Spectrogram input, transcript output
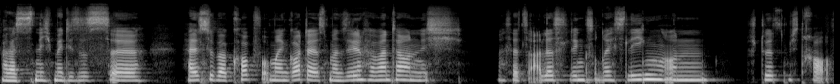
Aber es ist nicht mehr dieses äh, Hals über Kopf, oh mein Gott, da ist mein Seelenverwandter und ich lasse jetzt alles links und rechts liegen und stürzt mich drauf.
